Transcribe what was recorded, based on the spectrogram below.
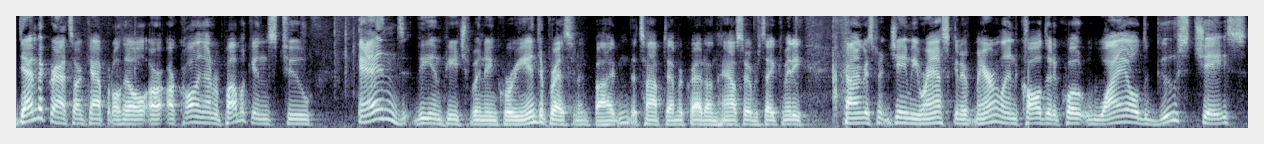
Democrats on Capitol Hill are, are calling on Republicans to end the impeachment inquiry into President Biden. The top Democrat on the House Oversight Committee, Congressman Jamie Raskin of Maryland, called it a quote, wild goose chase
